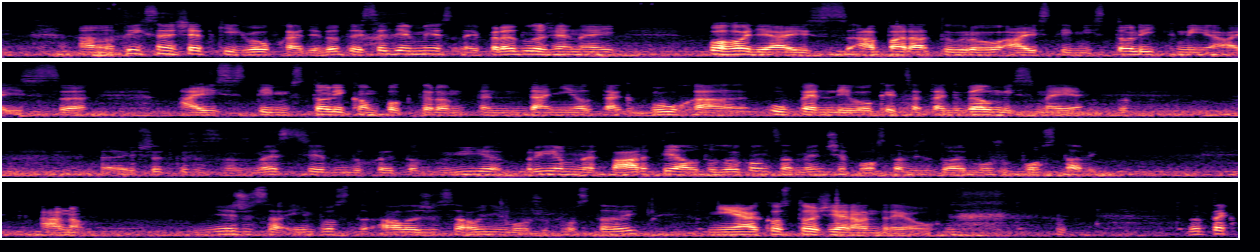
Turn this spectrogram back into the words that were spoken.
Áno, tých sem všetkých v obchade. Do tej 7-miestnej predlženej, v pohode aj s aparatúrou, aj s tými stolíkmi, aj s, aj s tým stolíkom, po ktorom ten Daniel tak búcha úpenlivo, keď sa tak veľmi smeje. Hej, všetko sa sem zmestí, jednoducho je to príjemné party auto, dokonca menšie postavy sa to aj môžu postaviť. Áno, Nie, že sa im posta- ale že sa oni môžu postaviť. nie ako stožiar Andrejov. No tak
